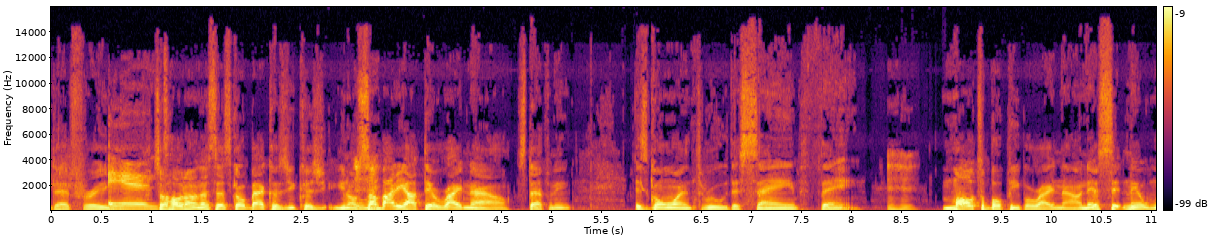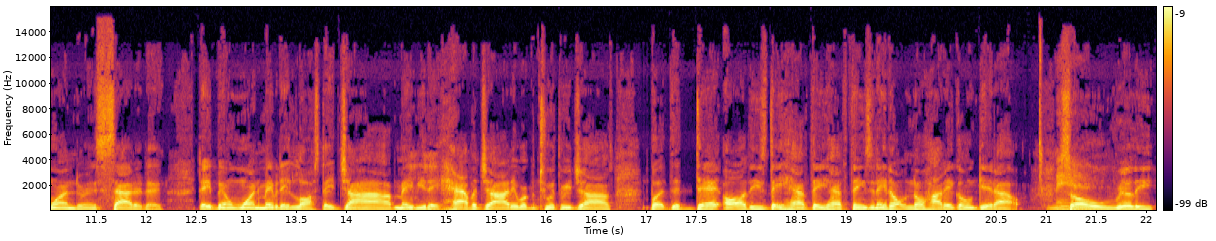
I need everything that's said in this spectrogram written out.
debt free. And- so hold on, let's let's go back because you because you Mm-hmm. know somebody out there right now, Stephanie, is going through the same thing. Mm-hmm. Multiple people right now, and they're sitting there wondering. Saturday. They've been wondering. Maybe they lost their job. Maybe Mm-hmm. they have a job. They're working two or three jobs, but the debt, all these they have, they have things, and they don't know how they're gonna get out. Man. So really,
